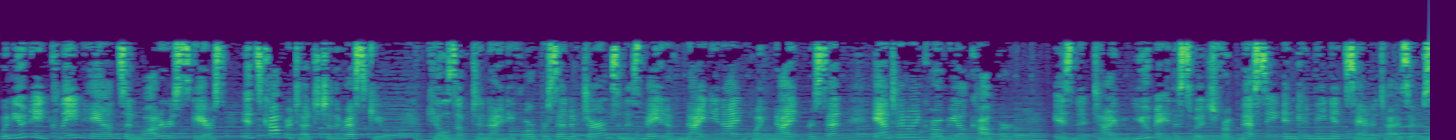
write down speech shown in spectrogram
When you need clean hands and water is scarce, it's Copper Touch to the rescue. Kills up to 94% of germs and is made of 99.9% antimicrobial copper. Isn't it time you made the switch from messy, inconvenient sanitizers?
